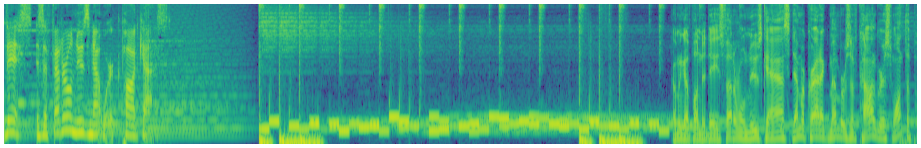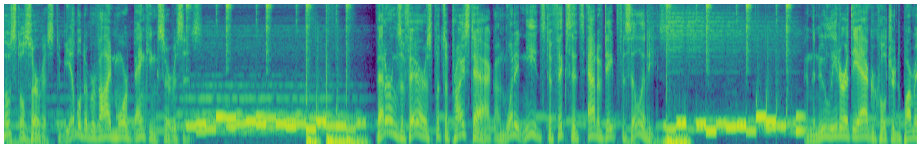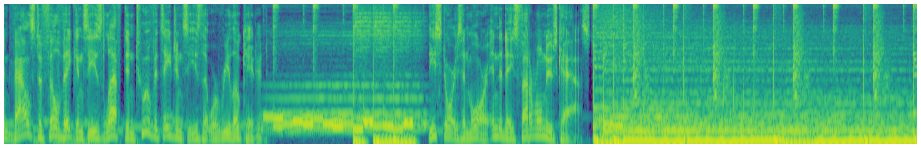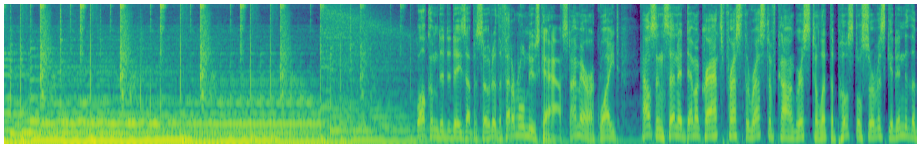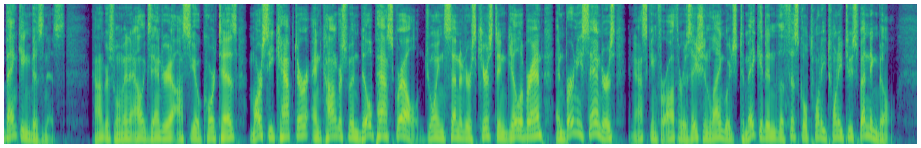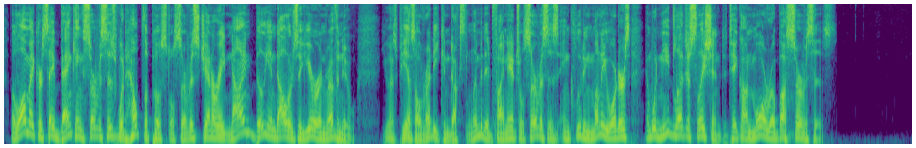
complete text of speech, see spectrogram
This is a Federal News Network podcast. Coming up on today's federal newscast, Democratic members of Congress want the Postal Service to be able to provide more banking services. Veterans Affairs puts a price tag on what it needs to fix its out of date facilities. And the new leader at the Agriculture Department vows to fill vacancies left in two of its agencies that were relocated. These stories and more in today's federal newscast. Welcome to today's episode of the Federal Newscast. I'm Eric White. House and Senate Democrats pressed the rest of Congress to let the Postal Service get into the banking business. Congresswoman Alexandria Ocasio Cortez, Marcy Kaptur, and Congressman Bill Pascrell joined Senators Kirsten Gillibrand and Bernie Sanders in asking for authorization language to make it into the fiscal 2022 spending bill. The lawmakers say banking services would help the Postal Service generate $9 billion a year in revenue. USPS already conducts limited financial services, including money orders, and would need legislation to take on more robust services.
